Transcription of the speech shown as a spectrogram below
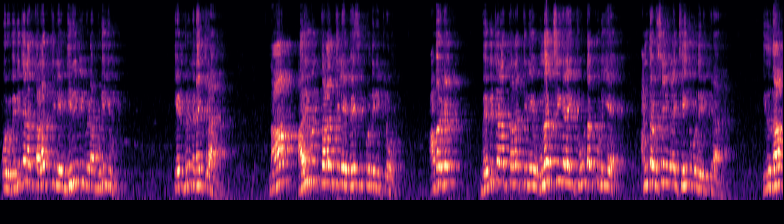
ஒரு வெகுஜன தளத்திலே நிறுவிவிட முடியும் என்று நினைக்கிறார். நாம் அறிவு தளத்திலே பேசிக் கொண்டிருக்கிறோம். அவர்கள் வெகுஜன தளத்திலே உணர்ச்சிகளை தூண்டக்கூடிய அந்த விஷயங்களை செய்து கொண்டிருக்கிறார்கள் இதுதான்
